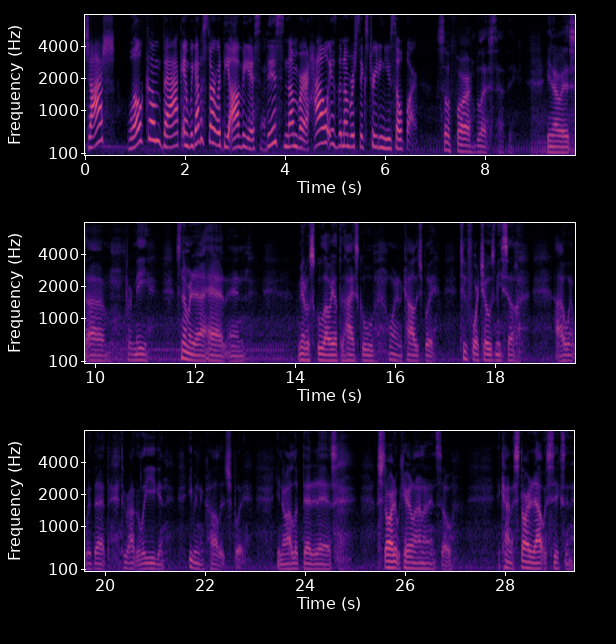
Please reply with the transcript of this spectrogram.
Josh, welcome back. And we got to start with the obvious this number. How is the number six treating you so far? So far, blessed, I think. You know, it's um, for me, it's a number that I had in middle school, all the way up to high school, wanted to college, but 2 4 chose me, so I went with that throughout the league and even in college. But, you know, I looked at it as started with Carolina, and so it kind of started out with six, and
